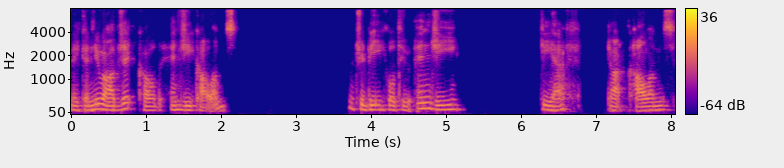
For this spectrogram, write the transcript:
make a new object called ng columns which would be equal to ng df dot columns.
